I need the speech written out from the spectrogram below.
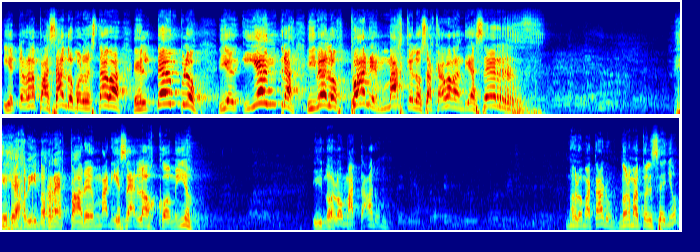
Y entonces va pasando por donde estaba el templo y, y entra y ve los panes más que los acababan de hacer. Y David no reparó en y se los comió. Y no lo mataron. No lo mataron, no lo mató el Señor.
